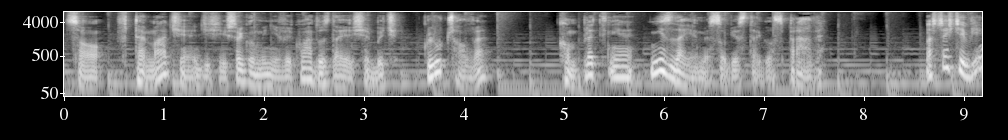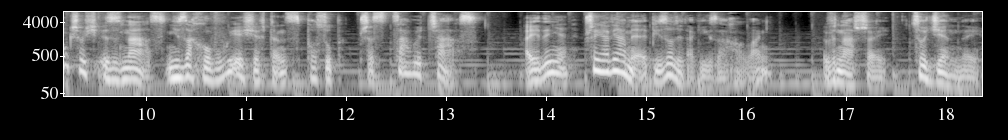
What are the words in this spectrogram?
co w temacie dzisiejszego mini wykładu zdaje się być kluczowe, kompletnie nie zdajemy sobie z tego sprawy. Na szczęście większość z nas nie zachowuje się w ten sposób przez cały czas, a jedynie przejawiamy epizody takich zachowań w naszej codziennej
